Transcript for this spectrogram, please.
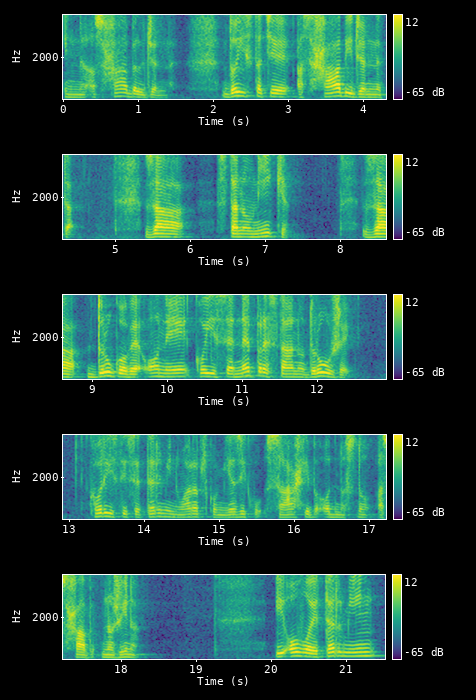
inna ashabel dženne, doista će ashabi dženneta za stanovnike, za drugove one koji se neprestano druže. Koristi se termin u arapskom jeziku sahib, odnosno ashab, množina. I ovo je termin,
